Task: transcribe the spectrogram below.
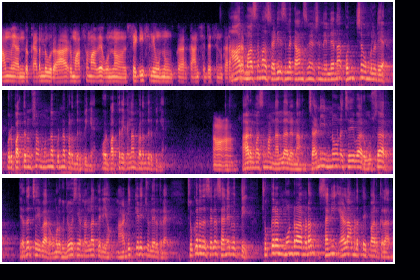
ஆமாம் அந்த கடந்த ஒரு ஆறு மாசமாவே ஒன்றும் ஸ்டடீஸ்லேயும் ஒன்றும் கான்சன்ட்ரேஷன் ஆறு மாசமா ஸ்டடீஸில் கான்சன்ட்ரேஷன் இல்லைன்னா கொஞ்சம் உங்களுடைய ஒரு பத்து நிமிஷம் முன்ன பின்ன பிறந்திருப்பீங்க. ஒரு பத்தரைக்கெல்லாம் பிறந்திருப்பீங்க. ஆறு மாசமா நல்லா இல்லைன்னா சனி இன்னொன்று செய்வார் உஷார். எதை செய்வார்? உங்களுக்கு ஜோசியம் நல்லா தெரியும். நான் அடிக்கடி சொல்லியிருக்கிறேன். சுக்கிரதசையில் சனி புக்தி. சுக்கிரன் மூன்றாம் இடம் சனி ஏழாம் இடத்தை பார்க்கிறார்.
